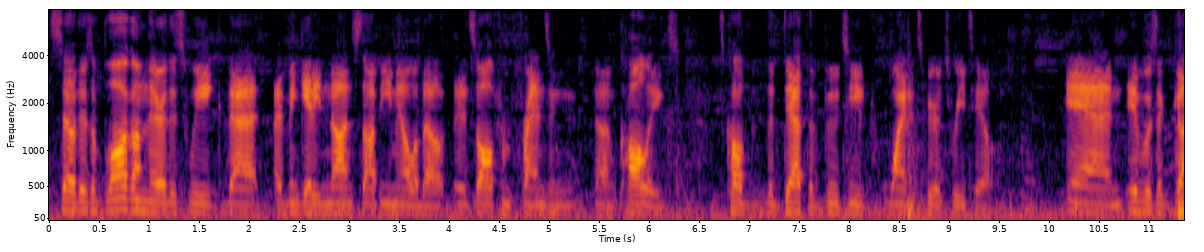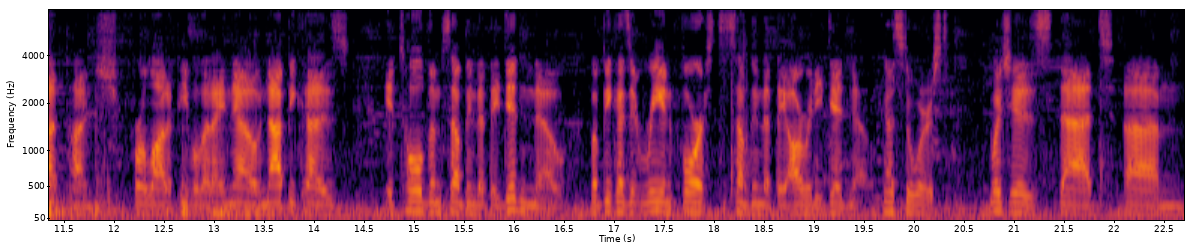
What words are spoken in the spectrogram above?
So there's a blog on there this week that I've been getting nonstop email about. It's all from friends and um, colleagues. It's called The Death of Boutique Wine and Spirits Retail. And it was a gut punch for a lot of people that I know, not because it told them something that they didn't know, but because it reinforced something that they already did know That's the worst. which is that um,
